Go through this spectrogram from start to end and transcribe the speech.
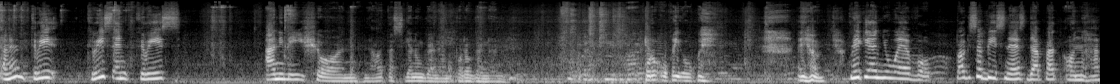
ano yun? Chris, Chris and Chris Animation. No, tas ganun ganun, puro ganun. Puro okay okay. Ayun. Ricky Anuevo, pag sa business dapat on ha,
